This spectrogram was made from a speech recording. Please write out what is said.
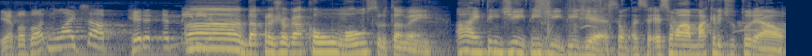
If a button lights up, hit it immediately. Ah, dá pra jogar com um monstro também. Ah, entendi, entendi, entendi. Essa, essa, essa é uma máquina de tutorial.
